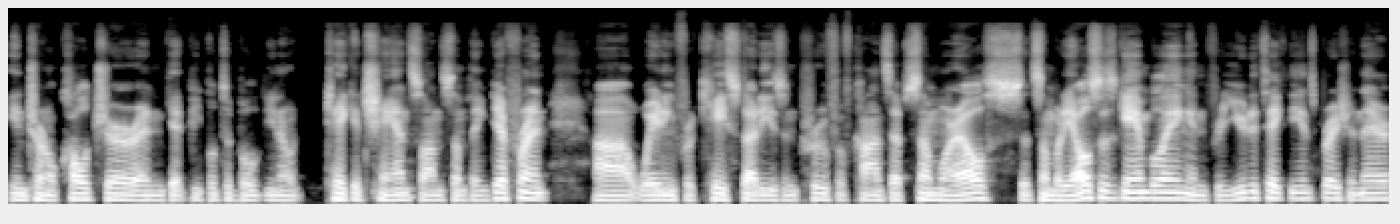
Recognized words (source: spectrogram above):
internal culture and get people to build, you know, take a chance on something different, uh, waiting for case studies and proof of concept somewhere else that somebody else is gambling, and for you to take the inspiration there.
